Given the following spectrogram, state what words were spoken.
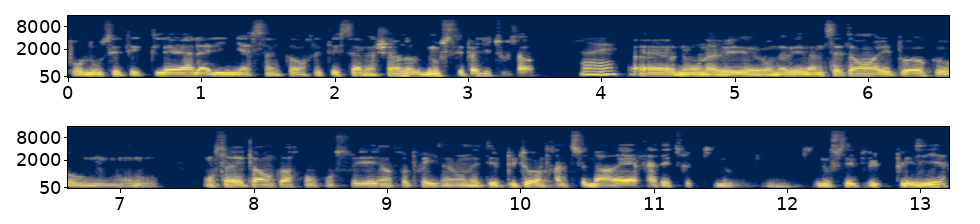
pour nous c'était clair, la ligne à 5 ans, c'était ça, machin. Donc nous, c'était pas du tout ça. Ouais. nous, on avait, on avait 27 ans à l'époque. On, on, on savait pas encore qu'on construisait une entreprise. Hein. On était plutôt en train de se marrer à faire des trucs qui nous, qui, nous faisaient plaisir.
